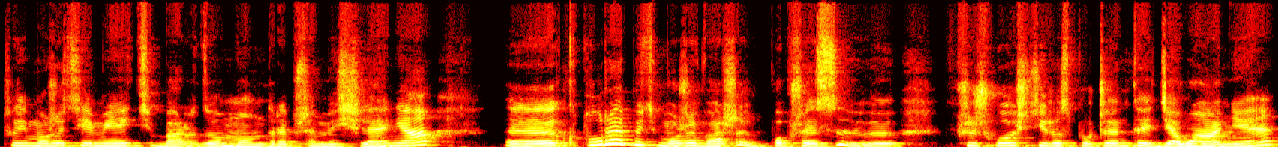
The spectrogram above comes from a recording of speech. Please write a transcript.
czyli możecie mieć bardzo mądre przemyślenia, e, które być może wasze, poprzez e, w przyszłości rozpoczęte działanie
